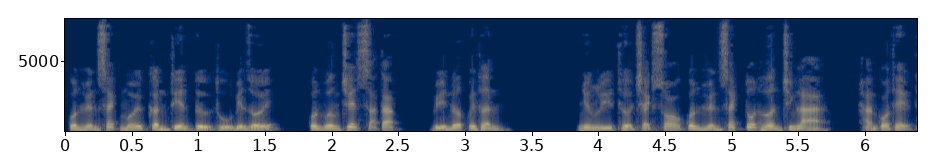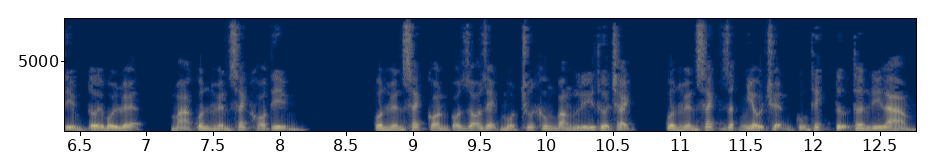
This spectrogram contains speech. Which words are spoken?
Quân huyền sách mới cần thiên tử thủ biên giới, quân vương chết xã tắc, vì nước quên thân. Nhưng lý thừa trạch so quân huyền sách tốt hơn chính là, hắn có thể tìm tới bồi luyện, mà quân huyền sách khó tìm. Quân huyền sách còn có rõ rệt một chút không bằng lý thừa trạch, quân huyền sách rất nhiều chuyện cũng thích tự thân đi làm.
